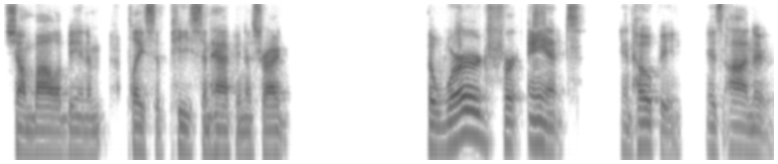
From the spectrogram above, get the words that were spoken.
Shambhala being a, a place of peace and happiness, right? The word for ant in Hopi is Anu.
